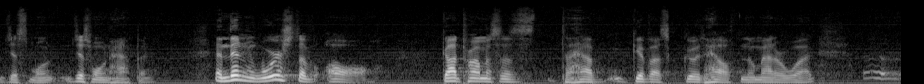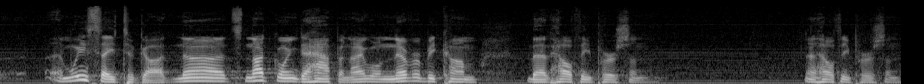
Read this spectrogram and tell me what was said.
it just won't just won't happen. And then, worst of all, God promises to have give us good health no matter what. And we say to God, "No, it's not going to happen. I will never become that healthy person." That healthy person.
